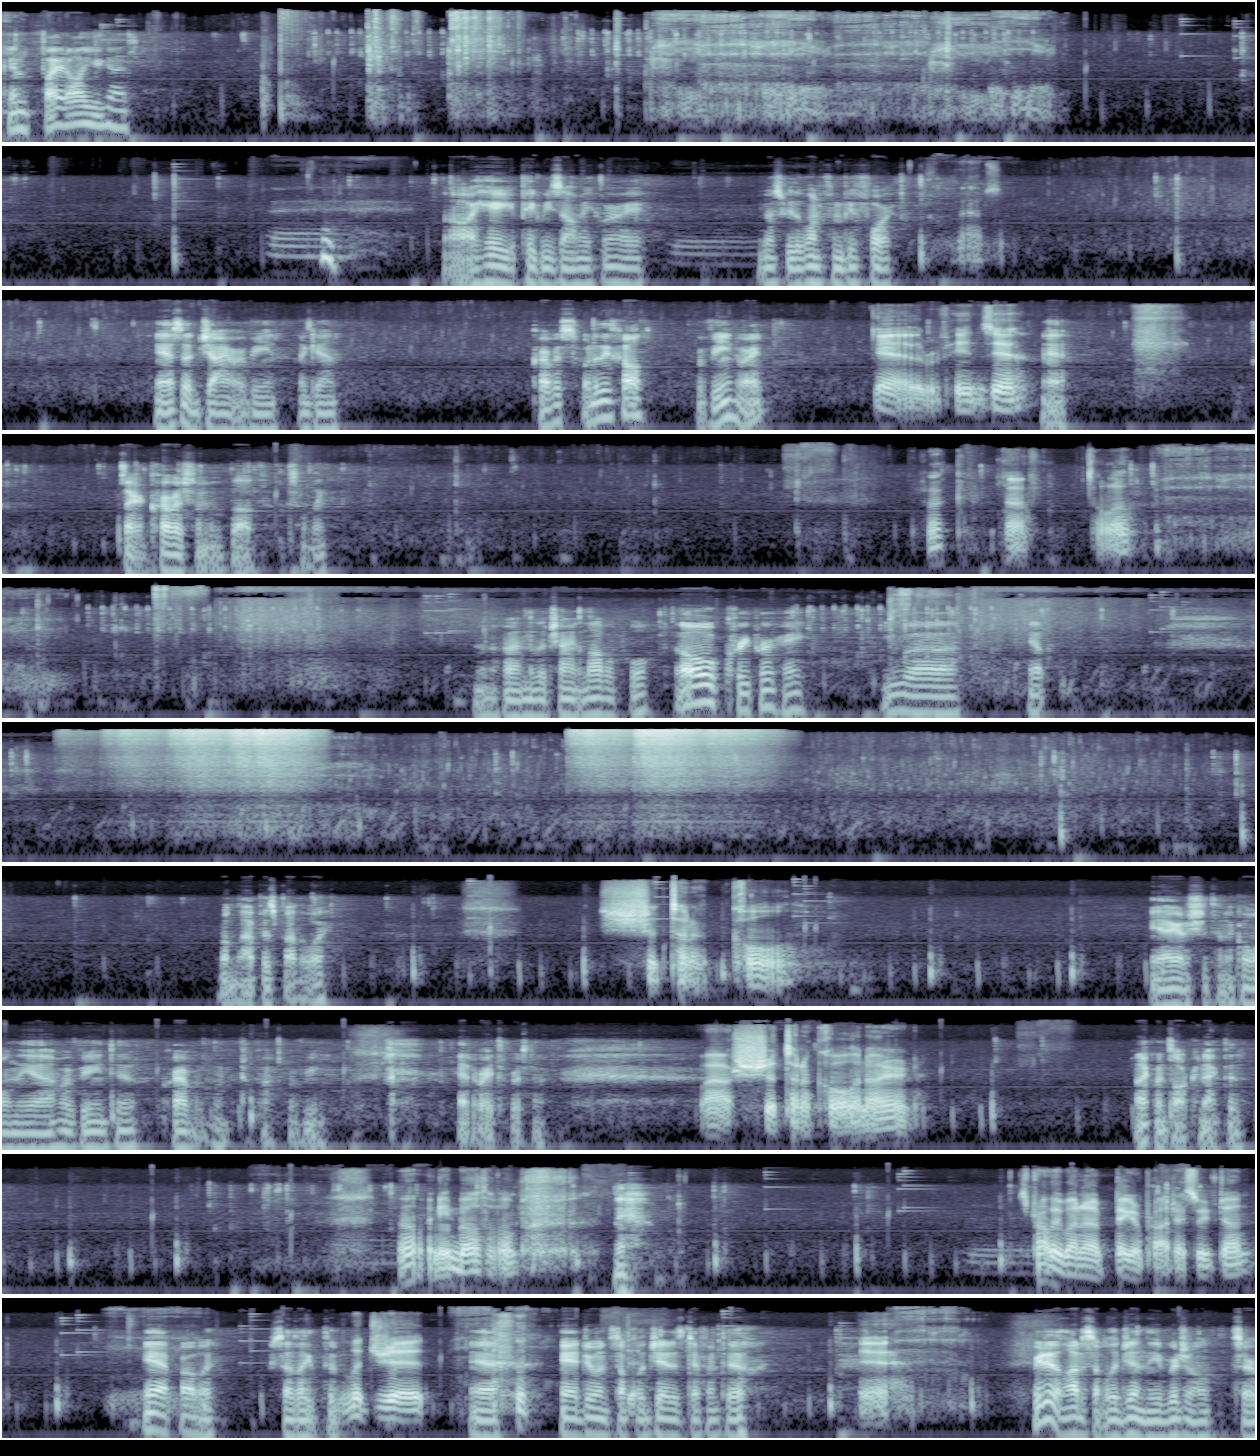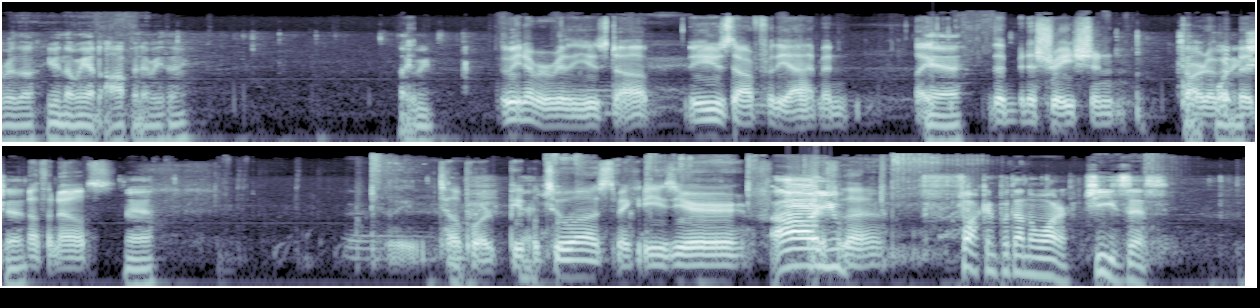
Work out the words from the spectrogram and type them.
Fucking fight all you guys. Uh, oh, I hear you, pygmy zombie. Where are you? You must be the one from before. Absolutely. Yeah, it's a giant ravine again. Crevice? What are these called? Ravine, right? Yeah, the ravines, yeah. Yeah. It's like a crevice from above or something. Fuck. Oh, hello. I'm gonna find another giant lava pool. Oh, creeper! Hey, you uh, yep. Lapis, by the way. Shit ton of coal. Yeah, I got a shit ton of coal in the uh, ravine too. Crab fuck, ravine. Had it right the first time. Wow, shit ton of coal and iron. That one's all connected. Well, we need both of them. Yeah. it's probably one of the bigger projects we've done. Yeah, probably. So like the Legit. Yeah yeah doing stuff legit is different too. Yeah. We did a lot of stuff legit in the original server though, even though we had op and everything. Like we We never really used op. We used op for the admin, like Yeah. the administration part of it, but shit. nothing else. yeah. We teleport people to us to make it easier. Oh, you-. Fucking put down the water. Jesus.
